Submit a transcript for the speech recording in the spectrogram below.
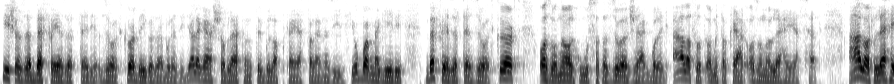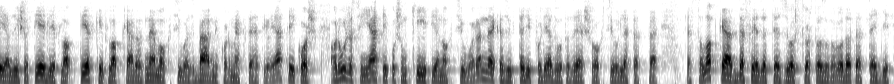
és ezzel befejezett egy zöld kör, de igazából ez így elegánsabb, látom a többi lapkáját talán ez így jobban megéri. Befejezett egy zöld kört, azonnal húzhat a zöld zsákból egy állatot, amit akár azonnal lehelyezhet. Állat lehelyezés a térkép lapkára az nem akció, ez bármikor megteheti a játékos. A rózsaszín játékosunk két ilyen akcióval rendelkezik, tegyük, hogy ez volt az első akció, hogy letette ezt a lapkát, befejezett egy zöld kört, azonnal oda tett egy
